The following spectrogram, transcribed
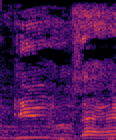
music.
